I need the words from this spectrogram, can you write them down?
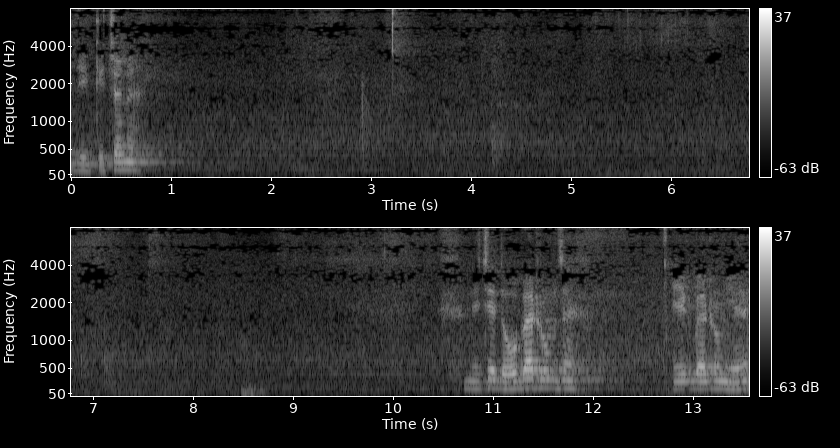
जी किचन है। नीचे दो बेडरूम्स हैं। एक बेडरूम ये है।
